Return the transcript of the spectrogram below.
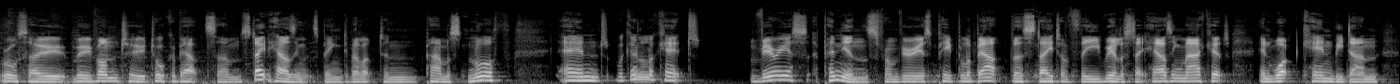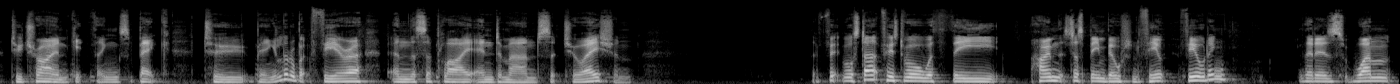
We'll also move on to talk about some state housing that's being developed in Palmerston North. And we're going to look at various opinions from various people about the state of the real estate housing market and what can be done to try and get things back to being a little bit fairer in the supply and demand situation. We'll start first of all with the home that's just been built in Feilding. That is one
